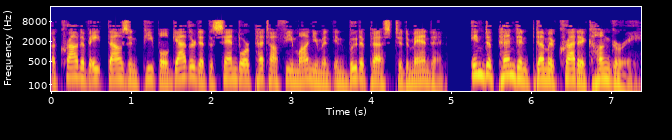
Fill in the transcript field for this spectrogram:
a crowd of 8,000 people gathered at the Sándor Petőfi monument in Budapest to demand an «independent democratic Hungary»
